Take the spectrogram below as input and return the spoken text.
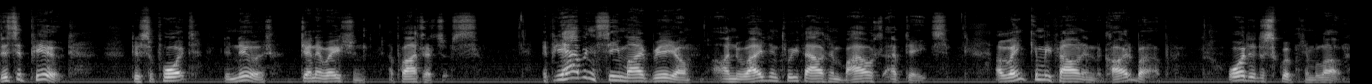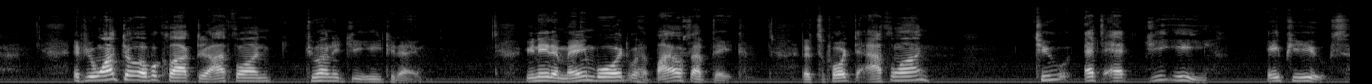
disappeared to support the newest generation of processors. If you haven't seen my video on the Ryzen 3000 BIOS updates, a link can be found in the card above or the description below. If you want to overclock the Athlon 200GE today, you need a mainboard with a BIOS update that supports the Athlon 200GE APUs.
